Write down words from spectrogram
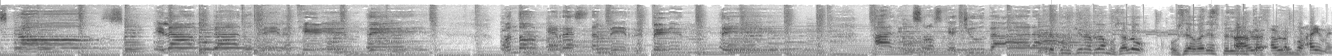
Alex Cross, el abogado de la gente. Cuando te arrestan de repente, Alex Cross te ayudará. ¿Pero con quién hablamos? ¿Aló? O sea, varias preguntas. Habla, habla Bueno. con Jaime.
